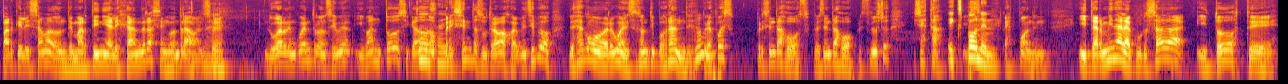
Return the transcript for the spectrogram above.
Parque Lesama, donde Martín y Alejandra se encontraban lugar de encuentro, donde y van todos y cada uno presenta su trabajo. Al principio les da como vergüenza, son tipos grandes, pero después presentas vos, presentas vos, presentas yo, y ya está. Exponen. exponen. Y termina la cursada y todos te,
